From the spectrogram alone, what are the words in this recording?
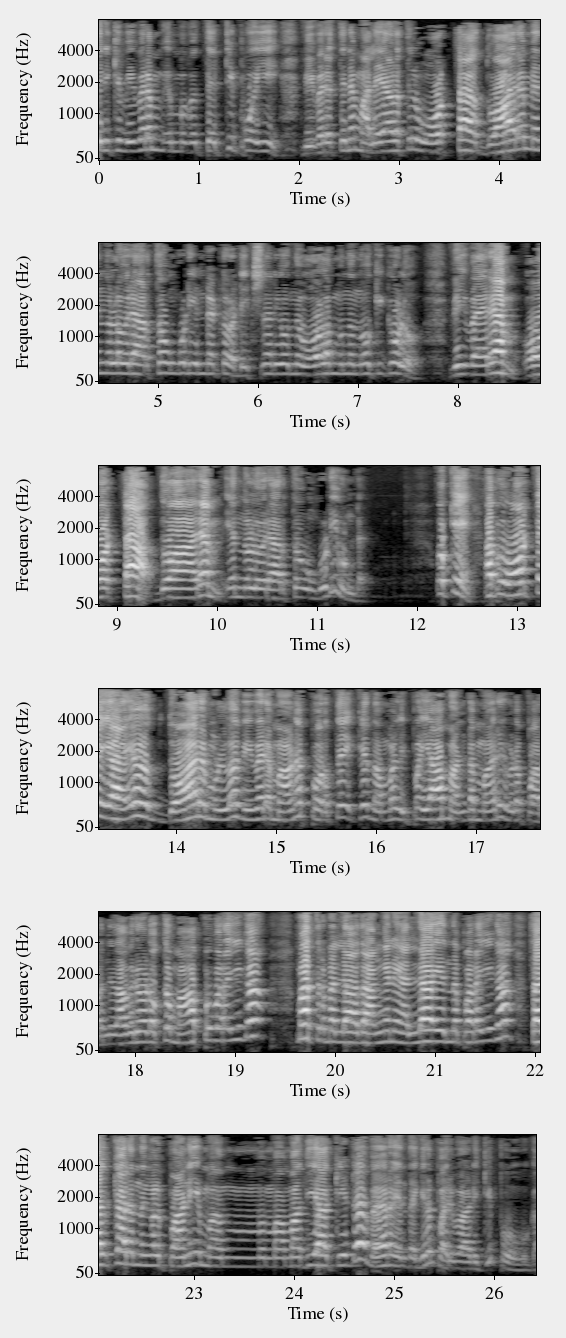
എനിക്ക് വിവരം തെറ്റിപ്പോയി. വിവരത്തിന് മലയാളത്തിൽ ഓട്ട ദ്വാരം എന്നുള്ള ഒരു അർത്ഥവും കൂടി ഉണ്ട് കേട്ടോ. ഡിക്ഷണറി ഒന്ന് ഓളം ഒന്ന് നോക്കിക്കോളൂ. വിവരം ഓട്ട ദ്വാരം എന്നുള്ള ഒരു അർത്ഥവും കൂടി ഉണ്ട്. ഓക്കെ അപ്പൊ ഓട്ടയായ ദ്വാരമുള്ള വിവരമാണ് പുറത്തേക്ക് നമ്മൾ ഇപ്പൊ ആ മണ്ടന്മാർ ഇവിടെ പറഞ്ഞത്. അവരോടൊക്കെ മാപ്പ് പറയുക. മാത്രമല്ല അത് അങ്ങനെയല്ല എന്ന് പറയുക. തൽക്കാലം നിങ്ങൾ പണി മതിയാക്കിയിട്ട് വേറെ എന്തെങ്കിലും പരിപാടിക്ക് പോവുക.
